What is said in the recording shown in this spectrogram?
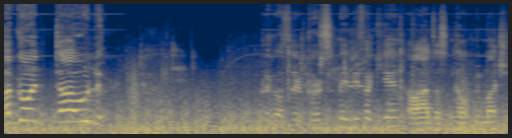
I'm going down. I'm gonna go third person, maybe if I can. Oh, that doesn't help me much.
